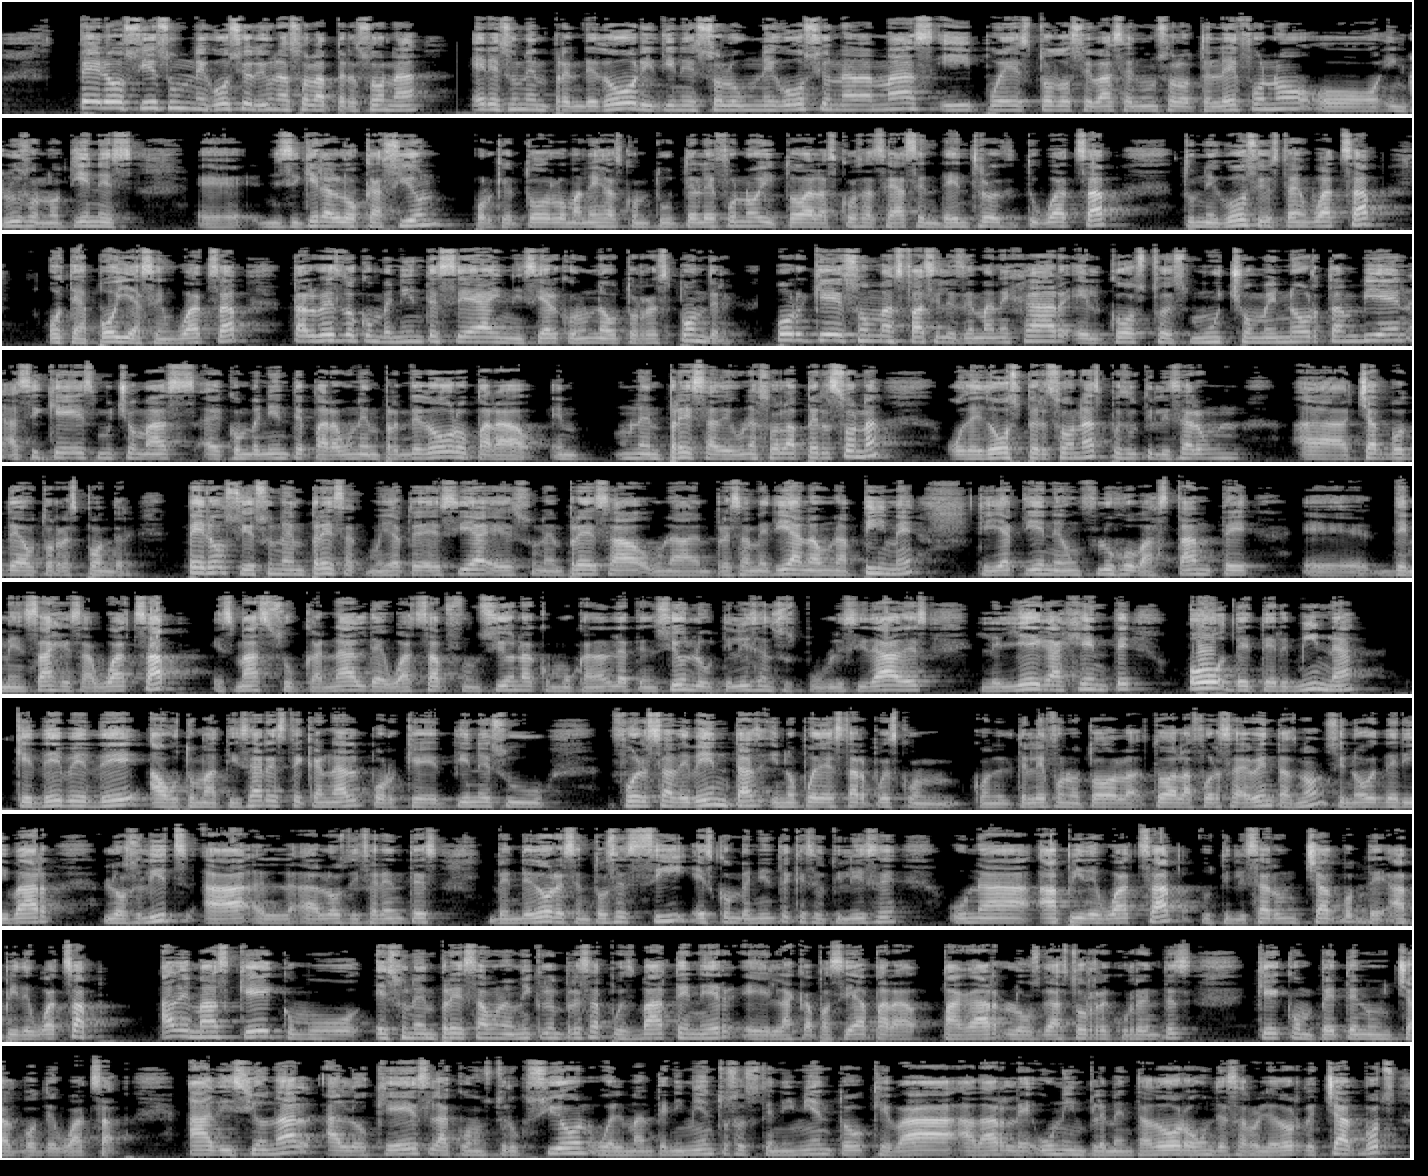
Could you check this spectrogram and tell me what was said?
pero si es un negocio de una sola persona, eres un emprendedor y tienes solo un negocio nada más y pues todo se basa en un solo teléfono o incluso no tienes eh, ni siquiera locación porque todo lo manejas con tu teléfono y todas las cosas se hacen dentro de tu WhatsApp, tu negocio está en WhatsApp, o te apoyas en WhatsApp, tal vez lo conveniente sea iniciar con un autoresponder, porque son más fáciles de manejar, el costo es mucho menor también, así que es mucho más eh, conveniente para un emprendedor o para em, una empresa de una sola persona o de dos personas, pues utilizar un ah, chatbot de autoresponder. Pero si es una empresa, como ya te decía, es una empresa, una empresa mediana, una pyme, que ya tiene un flujo bastante eh, de mensajes a WhatsApp. Es más, su canal de WhatsApp funciona como canal de atención, lo utiliza en sus publicidades, le llega a gente o determina que debe de automatizar este canal porque tiene su fuerza de ventas y no puede estar pues con, con el teléfono toda la, toda la fuerza de ventas, ¿no? Sino derivar los leads a, a, los diferentes vendedores. Entonces sí es conveniente que se utilice una API de WhatsApp, utilizar un chatbot de API de WhatsApp. Además que como es una empresa, una microempresa, pues va a tener eh, la capacidad para pagar los gastos recurrentes que competen un chatbot de WhatsApp. Adicional a lo que es la construcción o el mantenimiento, sostenimiento que va a darle un implementador o un desarrollador de chatbots,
